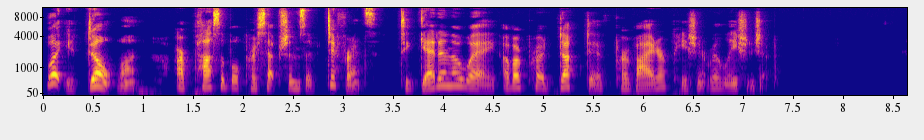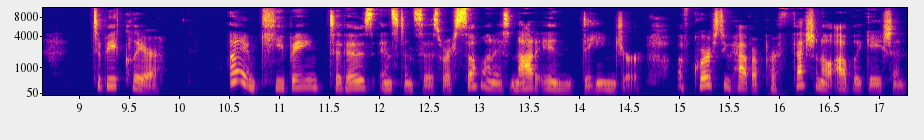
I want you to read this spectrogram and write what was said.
What you don't want are possible perceptions of difference to get in the way of a productive provider patient relationship. To be clear, I am keeping to those instances where someone is not in danger. Of course, you have a professional obligation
